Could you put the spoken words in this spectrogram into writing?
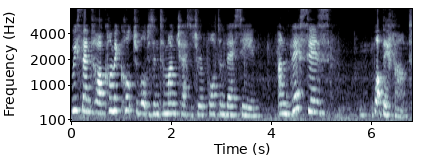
We sent our comic culture vultures into Manchester to report on their scene, and this is what they found.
